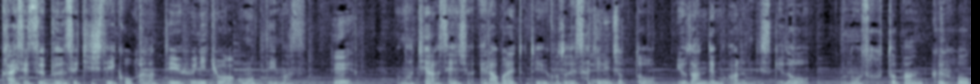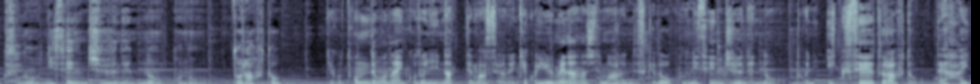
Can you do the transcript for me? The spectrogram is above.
解説分析していこうかなっていうふうに今日は思っています。で牧原選手が選ばれたということで先にちょっと余談でもあるんですけどのソフトバンクホークスの2010年のこのドラフト結構とんでもないことになってますよね。結構有名な話でもあるんですけどこの2010年の特に育成ドラフトで入っ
